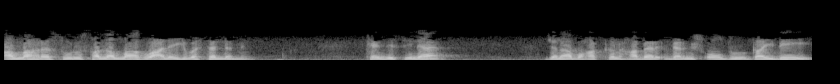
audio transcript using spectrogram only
Allah Resulü sallallahu aleyhi ve sellemin kendisine Cenab-ı Hakk'ın haber vermiş olduğu gaybi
